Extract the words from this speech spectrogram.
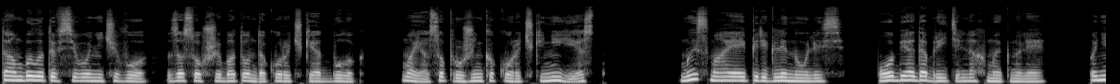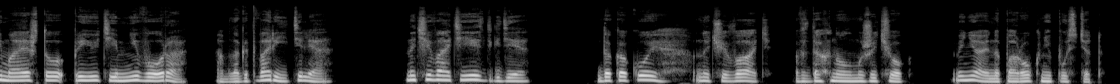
Там было-то всего ничего, засохший батон до корочки от булок. Моя супруженька корочки не ест. Мы с Майей переглянулись, обе одобрительно хмыкнули, понимая, что приютим не вора, а благотворителя. «Ночевать есть где?» «Да какой ночевать?» — вздохнул мужичок. «Меня и на порог не пустят.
